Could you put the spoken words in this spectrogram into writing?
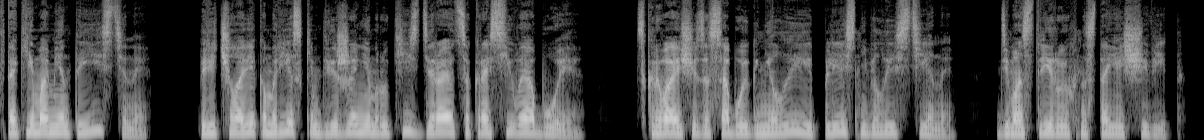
В такие моменты истины перед человеком резким движением руки сдираются красивые обои, скрывающие за собой гнилые плесневелые стены, демонстрируя их настоящий вид.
